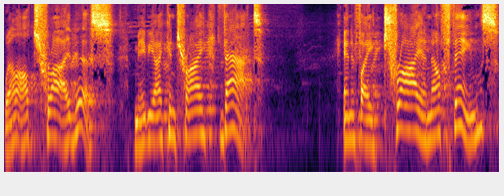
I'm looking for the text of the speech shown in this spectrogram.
Well, I'll try this. Maybe I can try that. And if I try enough things,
